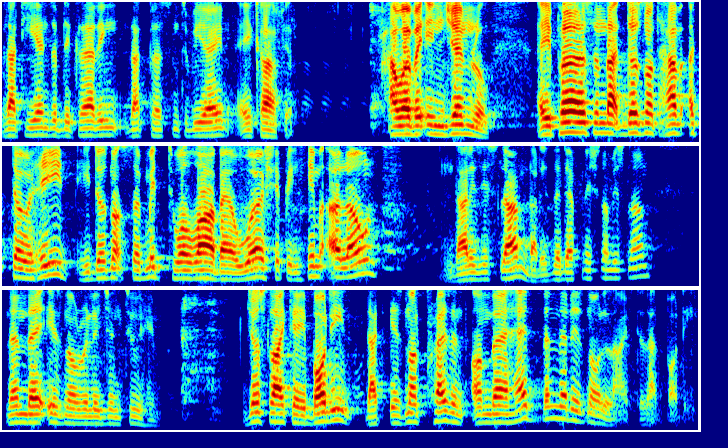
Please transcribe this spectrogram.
that he ends up declaring that person to be a, a kafir. However, in general, a person that does not have a tawheed, he does not submit to Allah by worshipping Him alone, that is Islam, that is the definition of Islam, then there is no religion to him. Just like a body that is not present on their head, then there is no life to that body.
